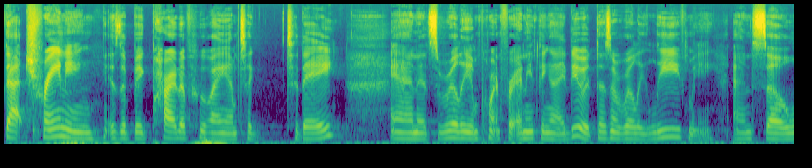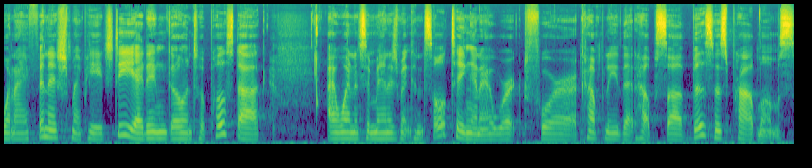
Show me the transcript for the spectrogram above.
that training is a big part of who I am to, today. And it's really important for anything I do. It doesn't really leave me. And so when I finished my PhD, I didn't go into a postdoc. I went into management consulting and I worked for a company that helped solve business problems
